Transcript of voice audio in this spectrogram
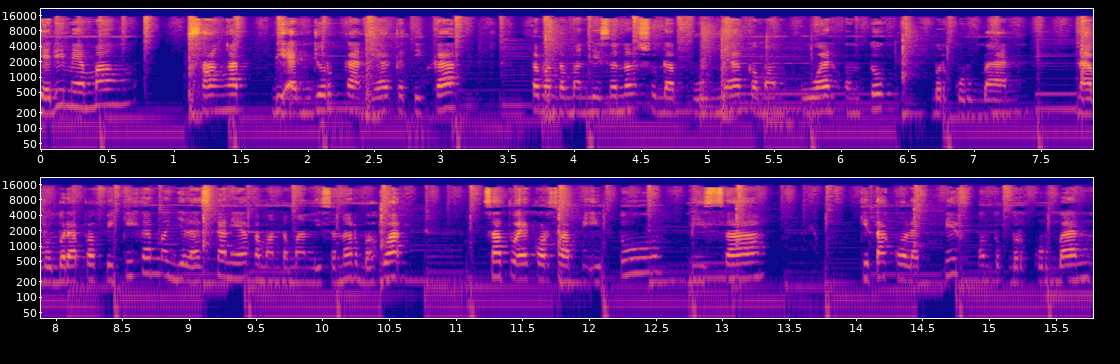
Jadi memang sangat dianjurkan ya ketika teman-teman listener sudah punya kemampuan untuk berkurban. Nah, beberapa fikih kan menjelaskan ya teman-teman listener bahwa satu ekor sapi itu bisa kita kolektif untuk berkurban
